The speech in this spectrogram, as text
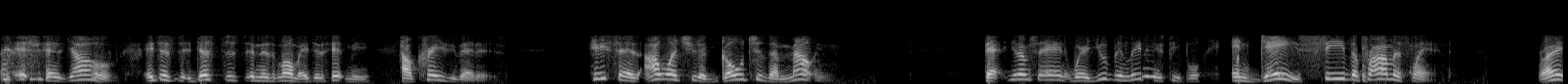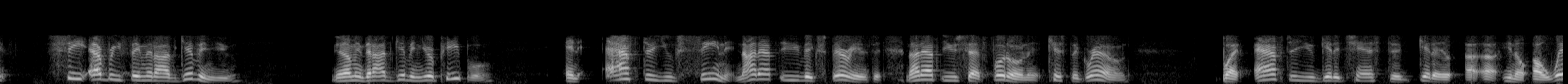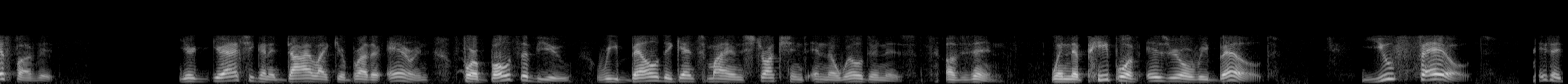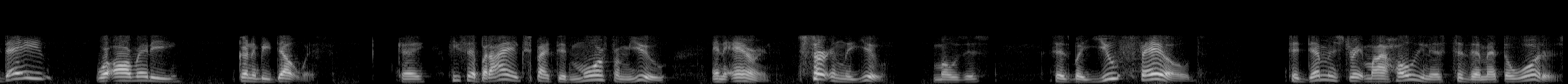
It says, yo, it just just just in this moment, it just hit me how crazy that is. He says, I want you to go to the mountain that you know what I'm saying, where you've been leading these people and gaze, see the promised land. Right? See everything that I've given you. You know what I mean? That I've given your people and after you've seen it, not after you've experienced it, not after you set foot on it, kiss the ground, but after you get a chance to get a, a, a you know a whiff of it, you're you're actually going to die like your brother Aaron, for both of you rebelled against my instructions in the wilderness of Zin. When the people of Israel rebelled, you failed. He said they were already going to be dealt with. Okay? He said, But I expected more from you and Aaron. Certainly you, Moses. Says, But you failed to demonstrate my holiness to them at the waters.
